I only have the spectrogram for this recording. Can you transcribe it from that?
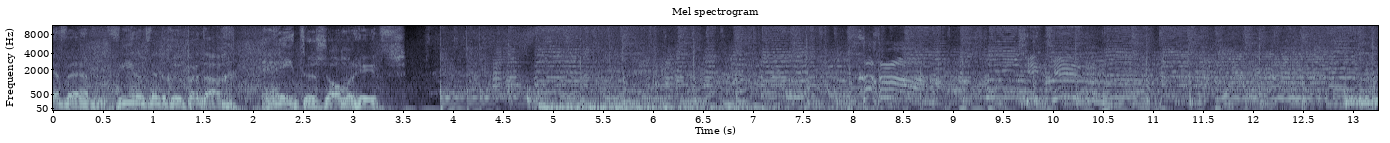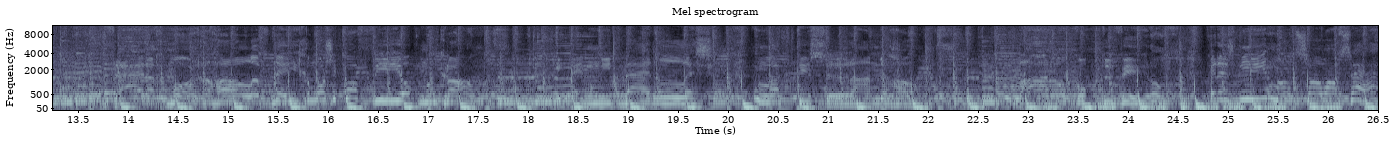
ZFM. 24 uur per dag. Hete zomerhits. Haha! Vrijdagmorgen half negen moest koffie op mijn krant. Ik ben niet bij de les. Wat is er aan de hand? Waar ook op de wereld. Er is niemand zoals zij.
